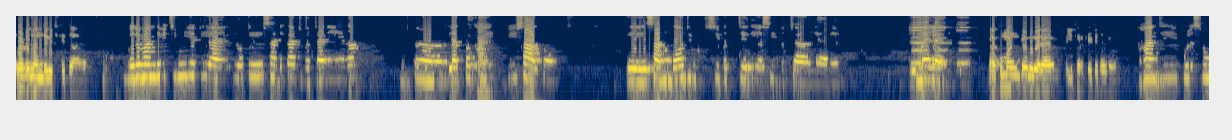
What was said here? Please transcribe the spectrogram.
ਤੁਹਾਡੇ ਮਨ ਦੇ ਵਿੱਚ ਕਿੱਦਾਂ ਹੈ ਮੇਰੇ ਮਨ ਦੇ ਵਿੱਚ ਇਮੀਡੀਏਟਲੀ ਆਇਆ ਕਿਉਂਕਿ ਸਾਡੇ ਘਰ 'ਚ ਬੱਚਾ ਨਹੀਂ ਹੈਗਾ ਅਹ ਲਗਭਗ 20 ਸਾਲ ਤੋਂ ਤੇ ਸਾਨੂੰ ਬਹੁਤ ਜ਼ਰੂਰਤ ਸੀ ਬੱਚੇ ਦੀ ਅਸੀਂ ਬੱਚਾ ਲੈ ਰਹੇ ਹਾਂ। ਮੈਂ ਲੈ ਰਹੀ ਹਾਂ। ਡਾਕੂਮੈਂਟ ਵਗੈਰਾ ਫਿਲ ਕਰਕੇ ਕਿਤੇ ਕਰੋ ਹਾਂਜੀ, ਪੁਲਿਸ ਨੂੰ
